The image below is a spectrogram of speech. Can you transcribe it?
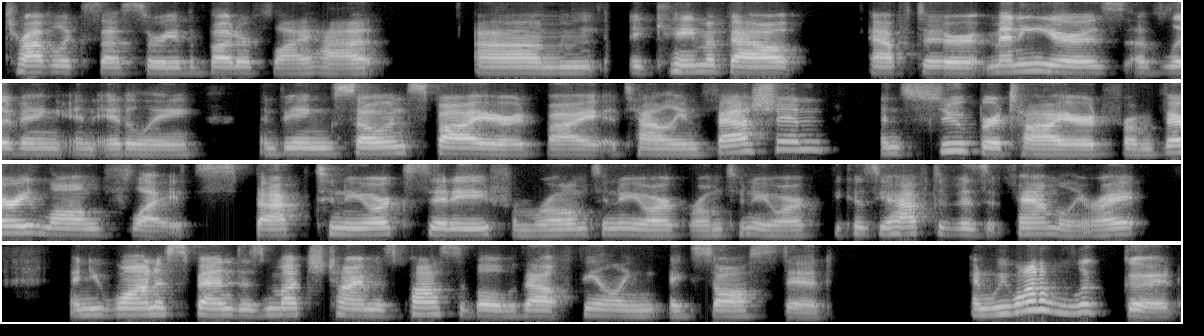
travel accessory, the butterfly hat. Um, it came about after many years of living in Italy and being so inspired by Italian fashion and super tired from very long flights back to New York City, from Rome to New York, Rome to New York, because you have to visit family, right? And you want to spend as much time as possible without feeling exhausted and we want to look good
